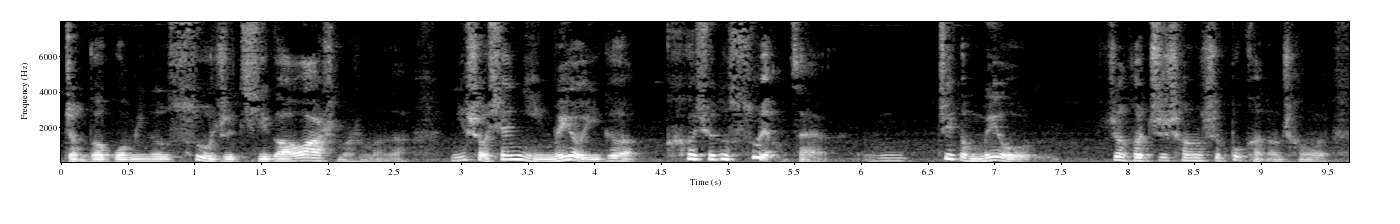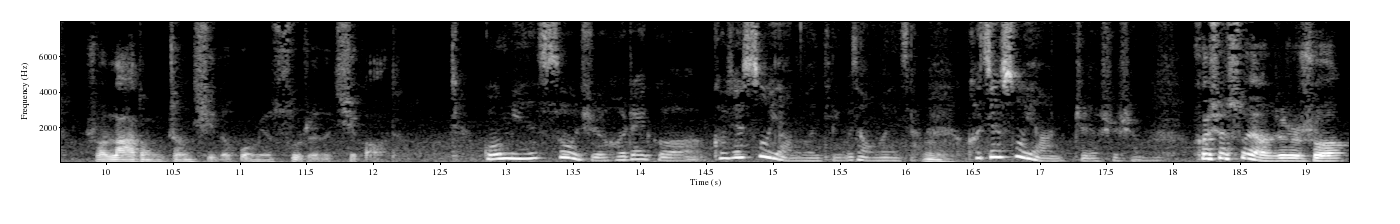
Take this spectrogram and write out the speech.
整个国民的素质提高啊什么什么的。你首先你没有一个科学的素养在。嗯，这个没有任何支撑是不可能成为说拉动整体的国民素质的提高的。国民素质和这个科学素养的问题，我想问一下，嗯，科学素养指的是什么？科学素养就是说，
